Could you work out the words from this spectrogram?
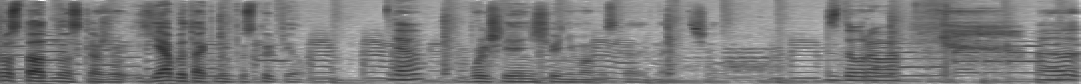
просто одно скажу. Я бы так не поступил. Да? Больше я ничего не могу сказать на этот счет. Здорово. Э,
